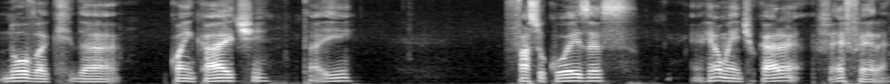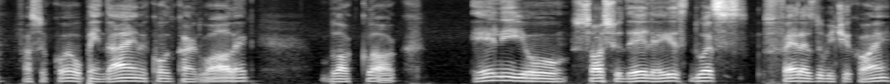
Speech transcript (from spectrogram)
Novak da CoinKite. Tá aí. Faço coisas. É, realmente, o cara é fera. Faço OpenDime, Cold Card Wallet, Block Clock. Ele e o sócio dele, aí, duas feras do Bitcoin,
